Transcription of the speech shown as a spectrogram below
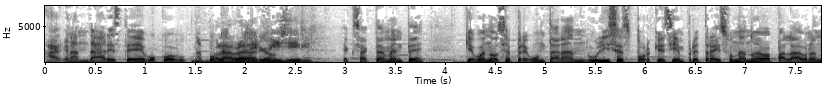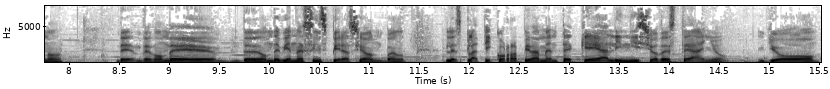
agrandar este voco- Una palabra vocabulario. difícil. Exactamente. Que bueno, se preguntarán, Ulises, ¿por qué siempre traes una nueva palabra, no? ¿De, de dónde, de dónde viene esa inspiración? Bueno, les platico rápidamente que al inicio de este año, yo,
